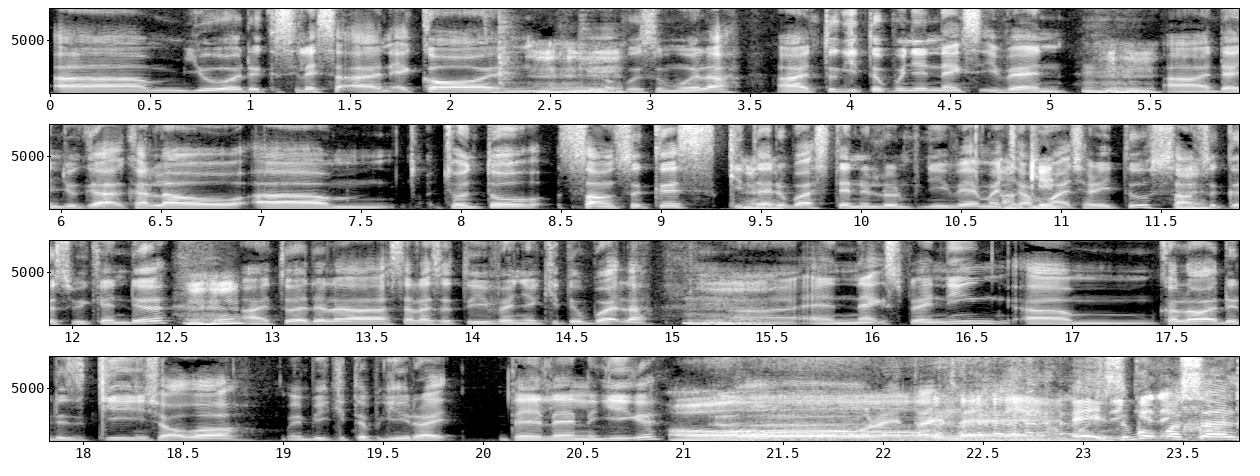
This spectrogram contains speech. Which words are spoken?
um, you ada keselesaan aircon Mhm. Apa semualah uh, Itu kita punya next event uh, Dan juga kalau um, Contoh Sound Circus Kita ada buat standalone punya event Macam Mhm. Okay. March hari tu Sound Circus Weekender Mhm. uh, Itu adalah salah satu event yang kita buat lah uh, And next planning um, Kalau ada rezeki InsyaAllah Maybe kita pergi ride Thailand lagi ke Oh, Oh, right Thailand. Eh, sebut pasal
